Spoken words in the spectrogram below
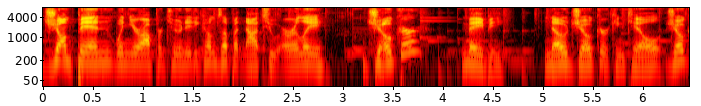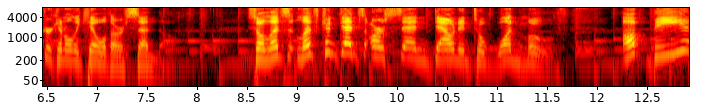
jump in when your opportunity comes up, but not too early. Joker? Maybe. No, Joker can kill. Joker can only kill with Arsene, though. So let's let's condense Arsene down into one move. Up B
